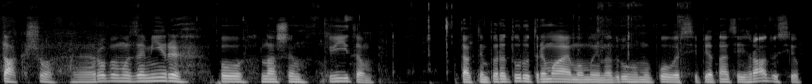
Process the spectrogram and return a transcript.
так, що, е, робимо заміри по нашим квітам. Так, температуру тримаємо ми на другому поверсі 15 градусів,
